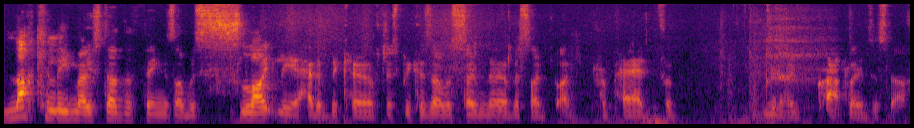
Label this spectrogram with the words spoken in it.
luckily, most other things I was slightly ahead of the curve just because I was so nervous. I, I prepared for, you know, crap loads of stuff.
